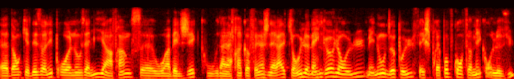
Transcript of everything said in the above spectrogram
Euh, donc, désolé pour nos amis en France euh, ou en Belgique ou dans la francophonie en général qui ont eu le manga, l'ont lu, mais nous, on ne l'a pas eu. Fait que je pourrais pas vous confirmer qu'on l'a vu.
